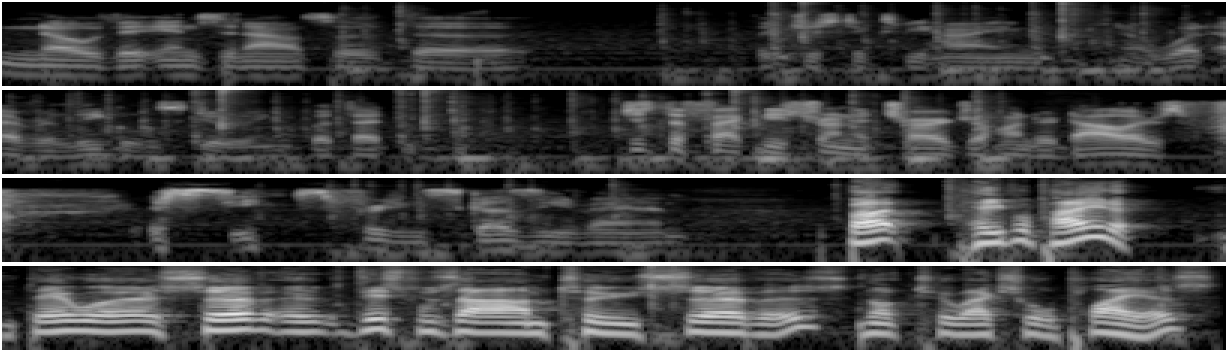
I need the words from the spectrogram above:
know the ins and outs of the logistics behind, you know, whatever legal's doing, but that just the fact that he's trying to charge a hundred dollars for it seems pretty scuzzy, man. But people paid it. There were server. This was um to servers, not to actual players.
